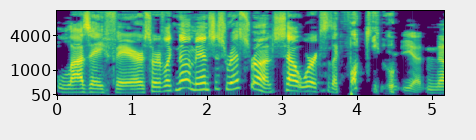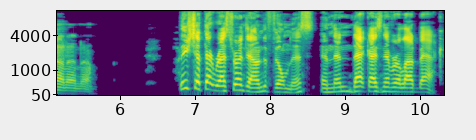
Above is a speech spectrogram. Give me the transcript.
laissez faire, sort of like, no man, it's just a restaurant, it's just how it works. It's like fuck you. Yeah, no, no, no. They shut that restaurant down to film this, and then that guy's never allowed back.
